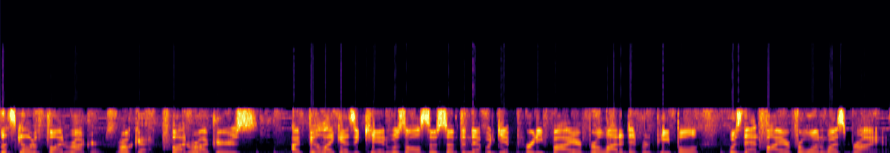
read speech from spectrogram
Let's go to Fuddruckers. Okay. Fuddruckers, I feel like as a kid was also something that would get pretty fire for a lot of different people. Was that fire for one Wes Bryant?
